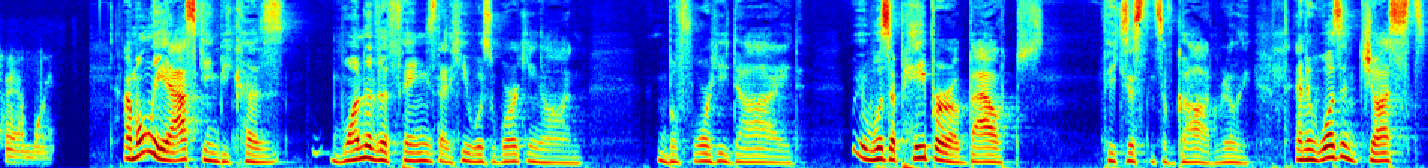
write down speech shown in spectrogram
family. I'm only asking because one of the things that he was working on before he died, it was a paper about the existence of God, really. And it wasn't just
